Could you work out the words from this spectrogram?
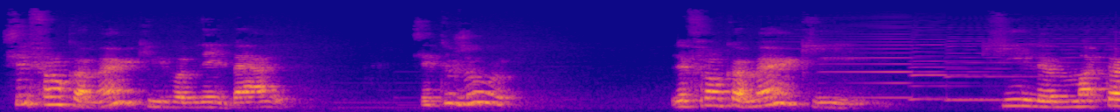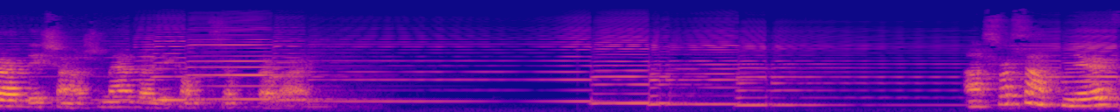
C'est le Front commun qui va mener le bal. C'est toujours le Front commun qui, qui est le moteur des changements dans les conditions de travail. En 69,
